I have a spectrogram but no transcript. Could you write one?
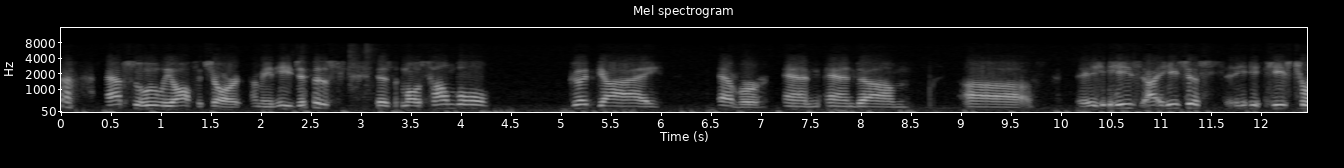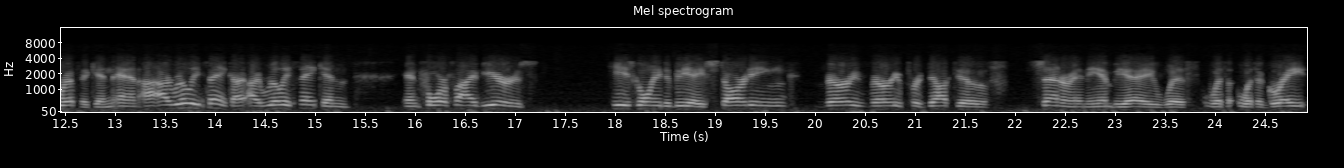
absolutely off the chart. I mean, he just is the most humble, good guy ever, and and um, uh, he's uh, he's just he's terrific, and and I really think I, I really think in in four or five years he's going to be a starting, very very productive center in the NBA with with with a great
